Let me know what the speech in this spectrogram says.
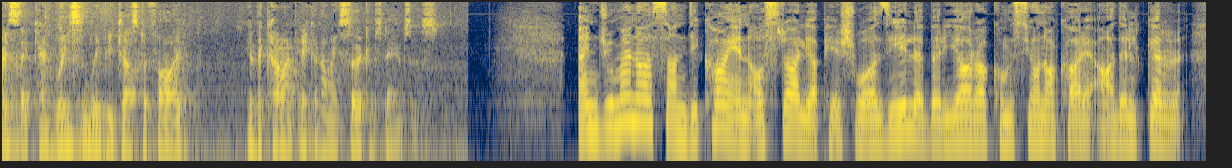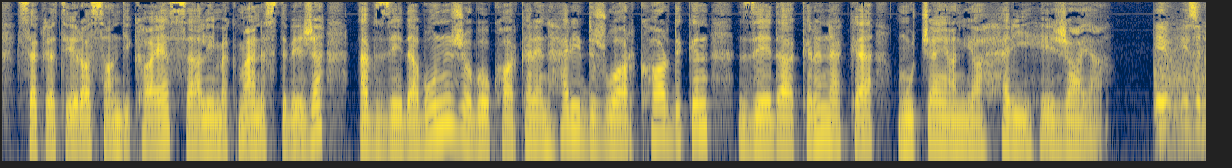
most that can reasonably be justified in the current economic circumstances. انجمن ساندیکاین استرالیا پیشوازی لبریارا کمیسیون کار عادل کر سکرتیرا ساندیکای سالی مکمنس دبیجه اف زیده بون جبو کارکرن هری دجوار کار دکن زیده کرنه که موچیان یا هری هیجایا. It is an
